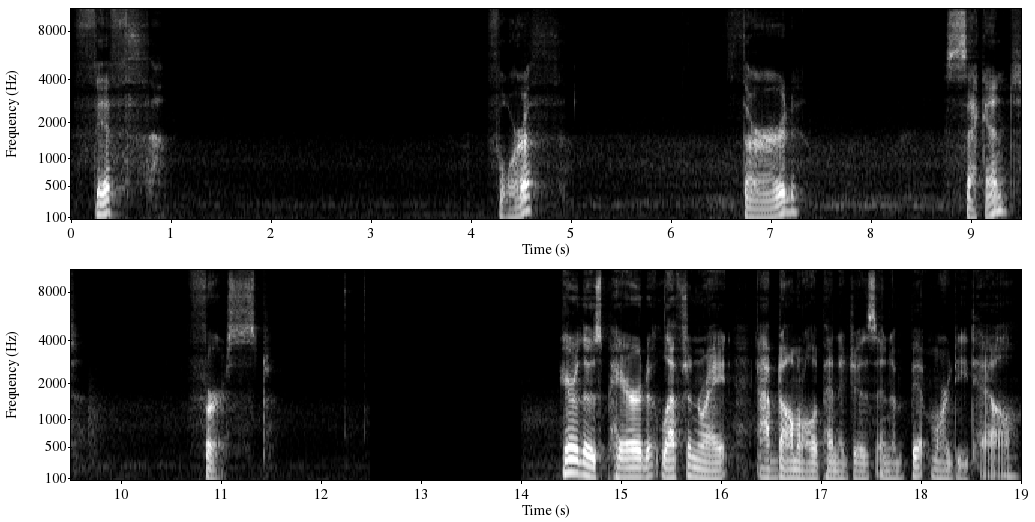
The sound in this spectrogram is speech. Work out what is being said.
fifth, fourth, third, second, first. Here are those paired left and right abdominal appendages in a bit more detail.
